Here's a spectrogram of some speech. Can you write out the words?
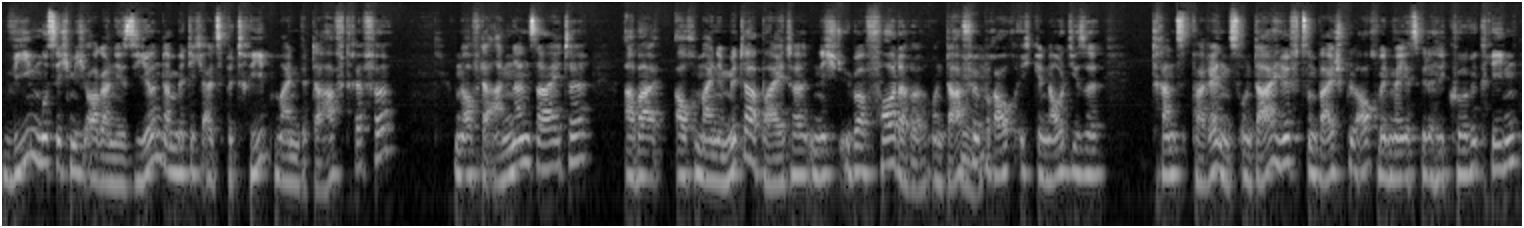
wie muss ich mich organisieren, damit ich als Betrieb meinen Bedarf treffe? Und auf der anderen Seite, aber auch meine Mitarbeiter nicht überfordere. Und dafür mhm. brauche ich genau diese Transparenz. Und da hilft zum Beispiel auch, wenn wir jetzt wieder die Kurve kriegen,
